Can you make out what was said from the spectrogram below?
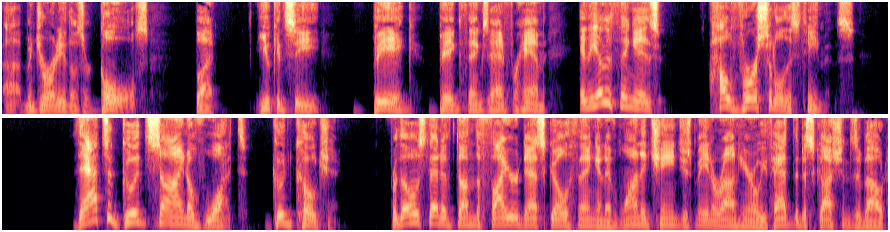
uh, majority of those are goals, but you can see big, big things ahead for him. And the other thing is how versatile this team is. That's a good sign of what? Good coaching. For those that have done the fire Desko thing and have wanted changes made around here, we've had the discussions about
